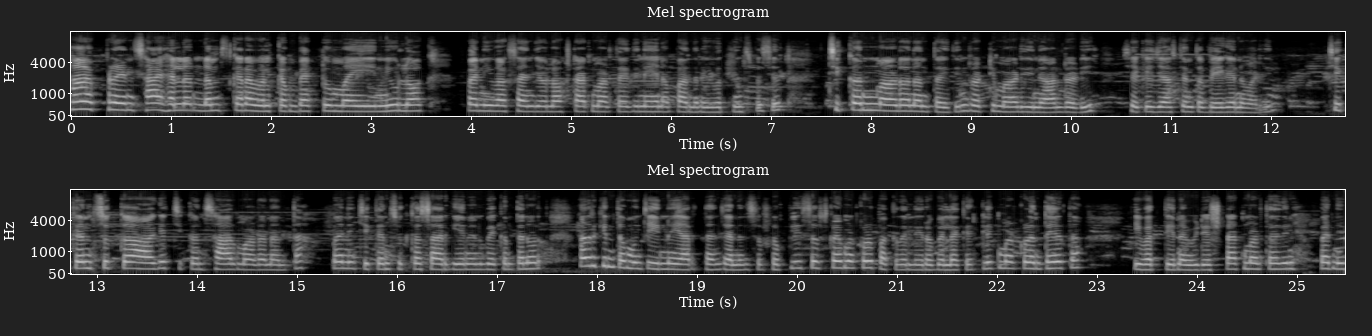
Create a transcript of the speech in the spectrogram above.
ಹಾಯ್ ಫ್ರೆಂಡ್ಸ್, ಹಾಯ್, ಹಲೋ, ನಮಸ್ಕಾರ, welcome back to my new vlog ಬನ್ನಿ, ಇವಾಗ ಸಂಜೆ ವ್ಲಾಗ್ ಸ್ಟಾರ್ಟ್ ಮಾಡ್ತಾ ಇದ್ದೀನಿ. ಏನಪ್ಪ ಅಂದರೆ ಇವತ್ತಿನ ಸ್ಪೆಷಲ್ ಚಿಕನ್ ಮಾಡೋಣ ಅಂತ ಇದ್ದೀನಿ. ರೊಟ್ಟಿ ಮಾಡಿದ್ದೀನಿ ಆಲ್ರೆಡಿ ಸೆಕೆ ಜಾಸ್ತಿ ಅಂತ ಬೇಗನೆ ಮಾಡಿದ್ದೀನಿ. ಚಿಕನ್ ಸುಕ್ಕ ಹಾಗೆ ಚಿಕನ್ ಸಾರು ಮಾಡೋಣ ಅಂತ. ಬನ್ನಿ ಚಿಕನ್ ಸುಕ್ಕ ಸಾರಿಗೆ ಏನೇನು ಬೇಕಂತ ನೋಡಿ ಅದಕ್ಕಿಂತ ಮುಂಚೆ ಇನ್ನೂ ಯಾರು ನನ್ನ ಚಾನಲ್ ಸಬ್ಸ್ಕ್ರೈಬ್ ಪ್ಲೀಸ್ ಸಬ್ಸ್ಕ್ರೈಬ್ ಮಾಡ್ಕೊಳ್ಳಿ. ಪಕ್ಕದಲ್ಲಿರೋ ಬೆಲ್ಲೈಕನ್ ಕ್ಲಿಕ್ ಮಾಡ್ಕೊಳ್ಳಿ ಅಂತ ಹೇಳ್ತಾ ಇವತ್ತಿನ ವಿಡಿಯೋ ಸ್ಟಾರ್ಟ್ ಮಾಡ್ತಾ ಇದ್ದೀನಿ. ಬನ್ನಿ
